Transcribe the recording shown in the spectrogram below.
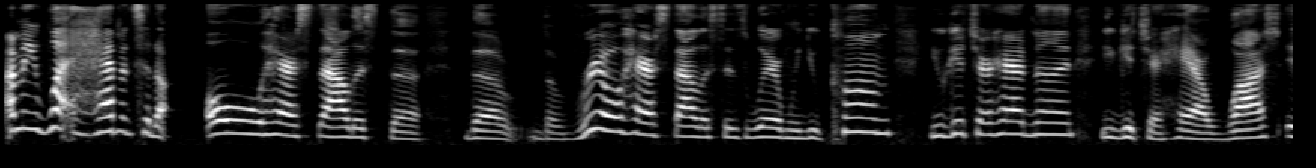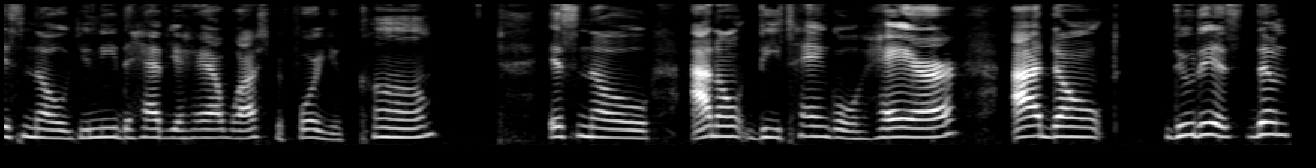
I mean, what happened to the old hairstylist? The the the real hairstylist is where when you come, you get your hair done, you get your hair washed. It's no you need to have your hair washed before you come. It's no I don't detangle hair. I don't do this. Then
